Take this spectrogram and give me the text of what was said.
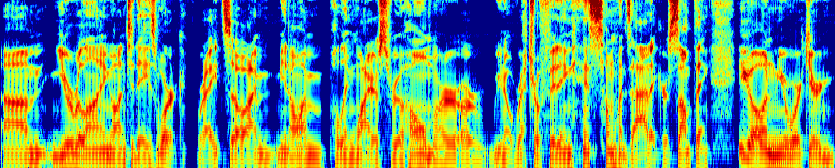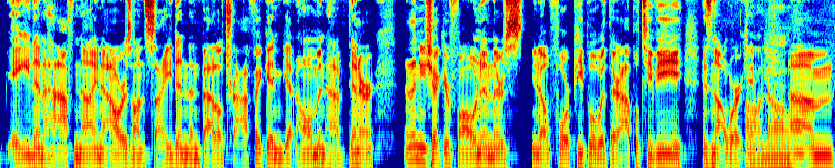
Um, you're relying on today's work, right? So I'm, you know, I'm pulling wires through a home or, or you know, retrofitting someone's attic or something. You go and you work your eight and a half, nine hours on site and then battle traffic and get home and have dinner. And then you check your phone and there's, you know, four people with their Apple TV is not working. Oh, no. Um,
